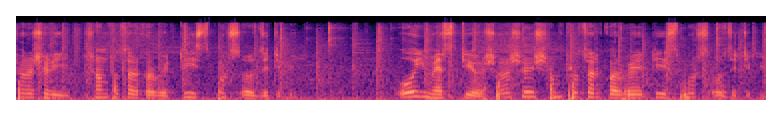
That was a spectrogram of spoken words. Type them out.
সরাসরি সম্প্রচার করবে টি স্পোর্টস ও জিটিভি। ওই ম্যাচটিও সরাসরি সম্প্রচার করবে টি স্পোর্টস ও জিটিভি।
